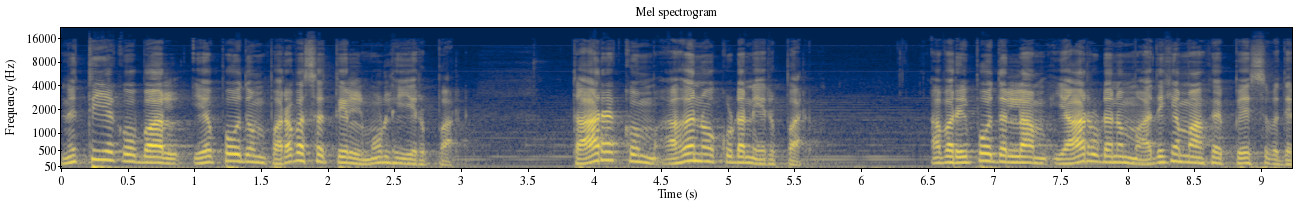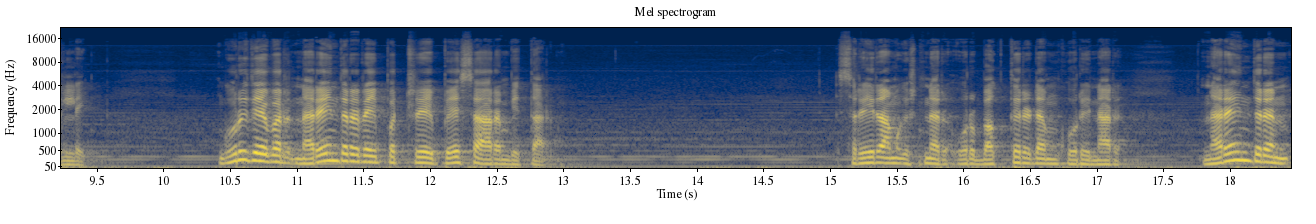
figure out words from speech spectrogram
நித்திய கோபால் எப்போதும் பரவசத்தில் மூழ்கியிருப்பார். தாரக்கும் அகநோக்குடன் இருப்பார். அவர் இப்போதெல்லாம் யாருடனும் அதிகமாக பேசுவதில்லை. குருதேவர் நரேந்திரரை பற்றி பேச ஆரம்பித்தார். ஸ்ரீராமகிருஷ்ணர் ஒரு பக்தரிடம் கூறினார் நரேந்திரன்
